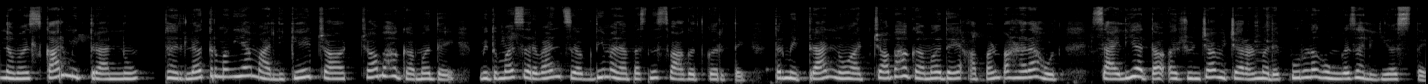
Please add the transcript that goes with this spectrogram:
नमस्कार मित्रांनो. ठरलं तर मग या मालिकेच्या आजच्या भागामध्ये मी तुम्हा सर्वांचं अगदी मनापासून स्वागत करते. तर मित्रांनो आजच्या भागामध्ये आपण पाहणार आहोत सायली आता अर्जुनच्या विचारांमध्ये पूर्ण गुंग झालेली असते.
